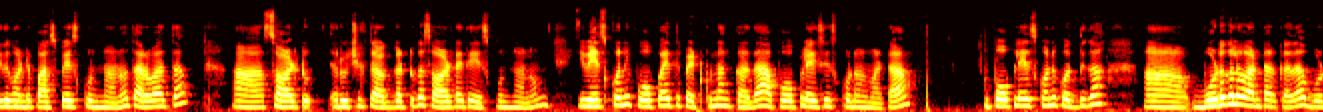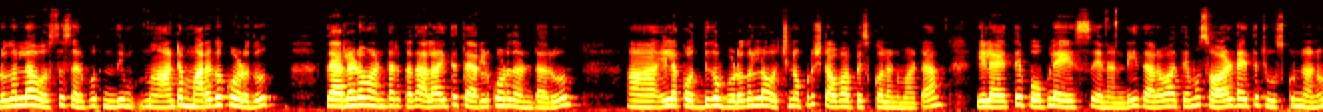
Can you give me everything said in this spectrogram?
ఇదిగోండి పసుపు వేసుకుంటున్నాను. తర్వాత సాల్ట్. రుచికి తగ్గట్టుగా సాల్ట్ అయితే వేసుకుంటున్నాను. ఇవి వేసుకొని పోపు అయితే పెట్టుకున్నాం కదా ఆ పోపులో వేసేసుకోవడం అనమాట పోపులు వేసుకొని కొద్దిగా బుడగలు అంటారు కదా బుడగల్లా వస్తే సరిపోతుంది. అంటే మరగకూడదు. తెరలడం అంటారు కదా అలా అయితే తెరలకూడదు అంటారు ఇలా కొద్దిగా బుడగల్లో వచ్చినప్పుడు స్టవ్ ఆపేసుకోవాలన్నమాట. ఇలా అయితే పోపులో వేసేనండి తర్వాత ఏమో సాల్ట్ అయితే చూసుకున్నాను.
